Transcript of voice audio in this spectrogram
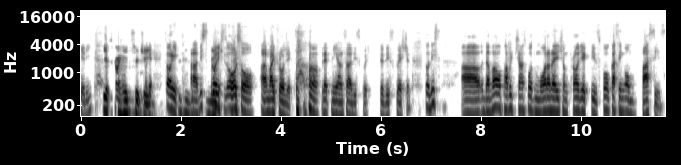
get it? Yes, go ahead, Suji. Okay, sorry. Uh, this project is also uh, my project. Let me answer this question to this question. So this uh, Davao Public Transport Modernization Project is focusing on buses.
